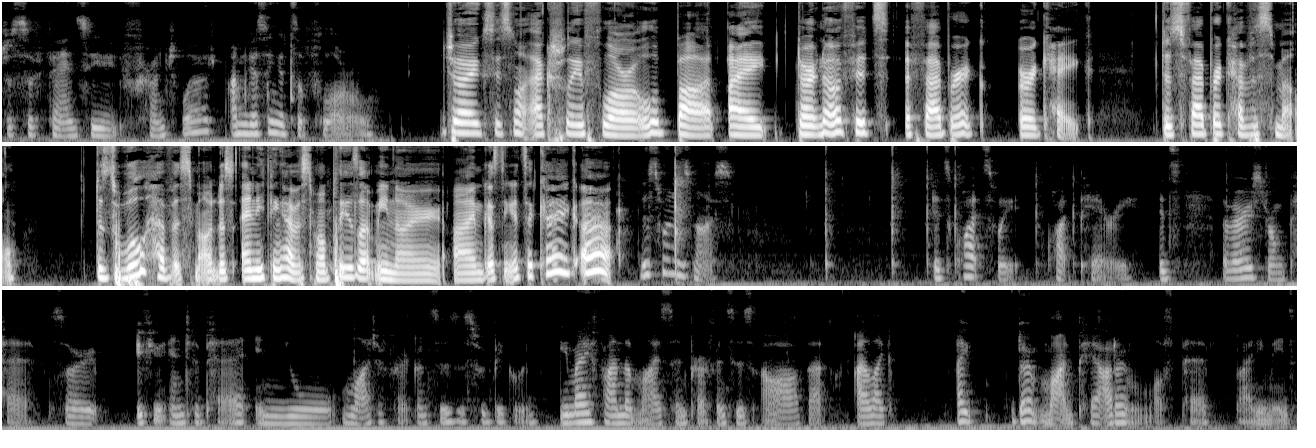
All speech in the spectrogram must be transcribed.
just a fancy French word. I'm guessing it's a floral. Jokes, it's not actually a floral, but I don't know if it's a fabric or a cake. Does fabric have a smell? Does wool have a smell? Does anything have a smell? Please let me know. I'm guessing it's a cake. Ah. This one is nice. It's quite sweet, quite peary. It's a very strong pear, so if you're into pear in your lighter fragrances, this would be good. You may find that my scent preferences are that I like I don't mind pear. I don't love pear by any means,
